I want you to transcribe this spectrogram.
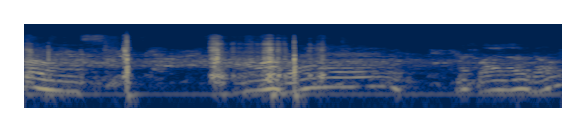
bones. Oh boy, that's why I love doll.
